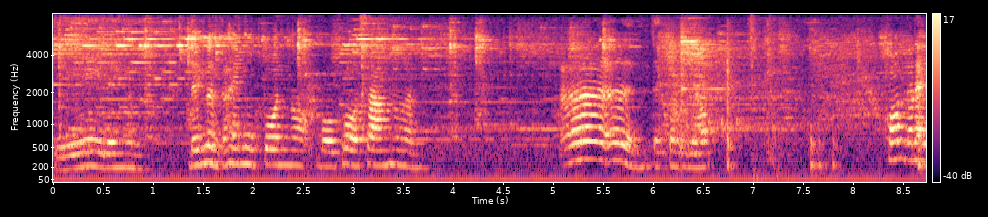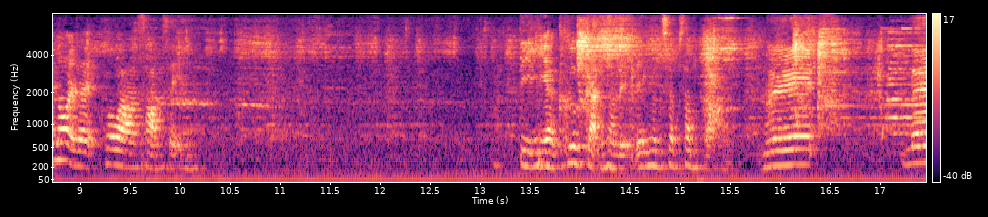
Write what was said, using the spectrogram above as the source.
เย้ได้เงิน ได้เงินก็ให้หมูปนเนาะบอพอสร้างเงินเออเออแต่คนเดียวคอนก็ได้น้อยเลยเพราะว่าสามแสนตีเนี่ยคือกันนั่นแหละได้เงินซ้ำๆกันแม่แม่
